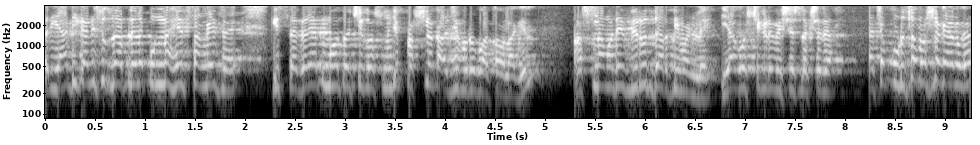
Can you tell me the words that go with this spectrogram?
तर या ठिकाणी सुद्धा आपल्याला पुन्हा हेच सांगायचं आहे की सगळ्यात महत्वाची गोष्ट म्हणजे प्रश्न काळजीपूर्वक वाचावा लागेल. प्रश्नामध्ये विरुद्धार्थी म्हणले. या गोष्टीकडे विशेष लक्ष द्या. त्याच्या पुढचा प्रश्न काय बघा?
